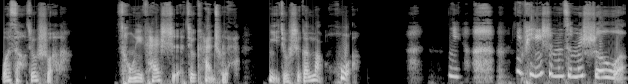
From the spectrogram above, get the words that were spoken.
我早就说了，从一开始就看出来你就是个浪货。你，你凭什么这么说我？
